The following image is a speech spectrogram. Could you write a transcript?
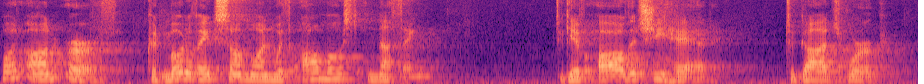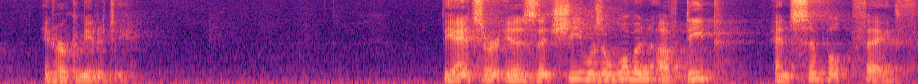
What on earth could motivate someone with almost nothing to give all that she had to God's work in her community? The answer is that she was a woman of deep and simple faith.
